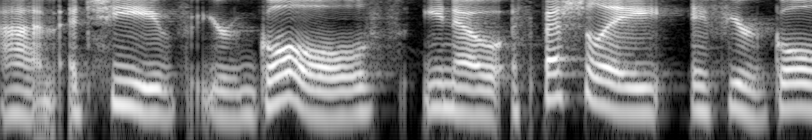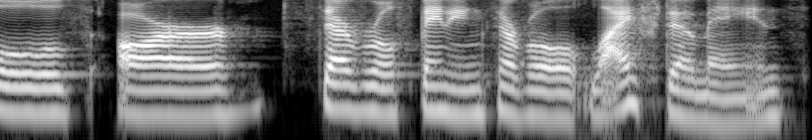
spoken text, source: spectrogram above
um, achieve your goals, you know, especially if your goals are several spanning several life domains,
